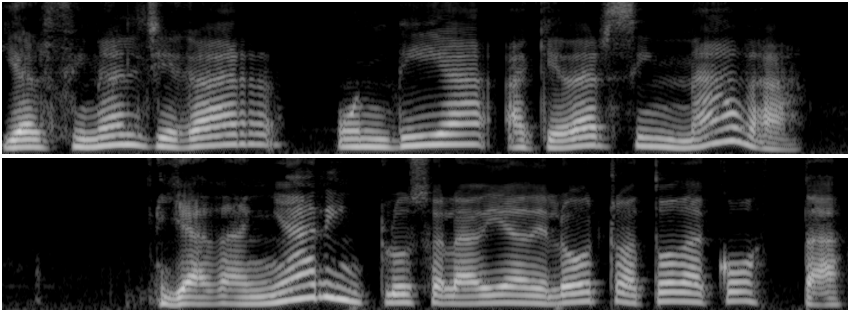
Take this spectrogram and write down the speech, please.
y al final llegar un día a quedar sin nada y a dañar incluso la vida del otro a toda costa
